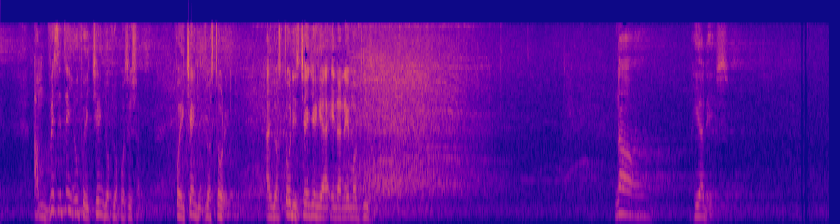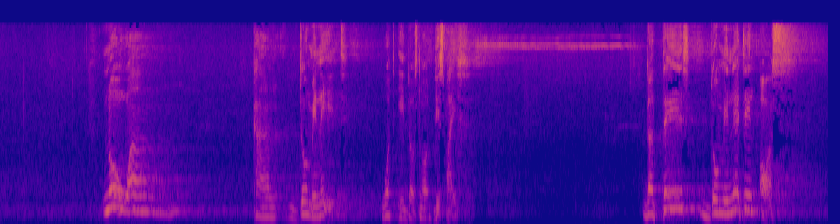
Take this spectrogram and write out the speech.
I'm visiting you for a change of your position, for a change of your story. And your story is changing here in the name of Jesus. Now, hear this. No one can dominate what he does not despise. The things dominating us,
